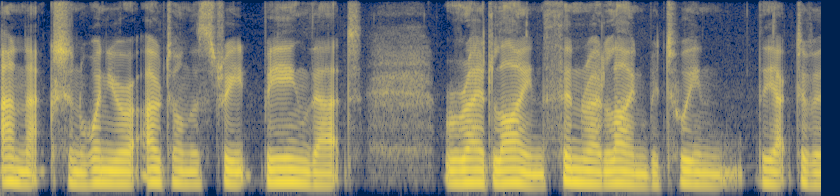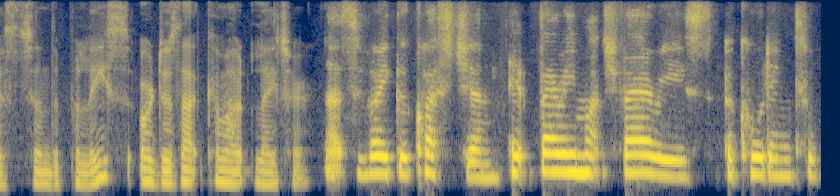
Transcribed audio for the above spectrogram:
an action when you're out on the street, being that red line, thin red line between the activists and the police, or does that come out later? That's a very good question. It very much varies according to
